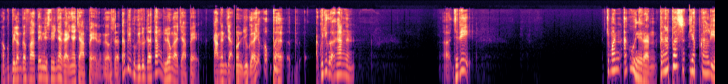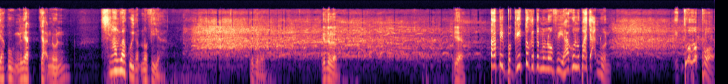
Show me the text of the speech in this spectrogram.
aku bilang ke Fatin istrinya kayaknya capek, nggak usah. Tapi begitu datang beliau nggak capek, kangen Cak Nun juga ya kok aku juga kangen. Uh, jadi Cuman aku heran, kenapa setiap kali aku ngelihat Cak Nun, selalu aku ingat Novia. Gitu loh. Gitu loh. Iya. Tapi begitu ketemu Novia, aku lupa Cak Nun. Itu apa?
